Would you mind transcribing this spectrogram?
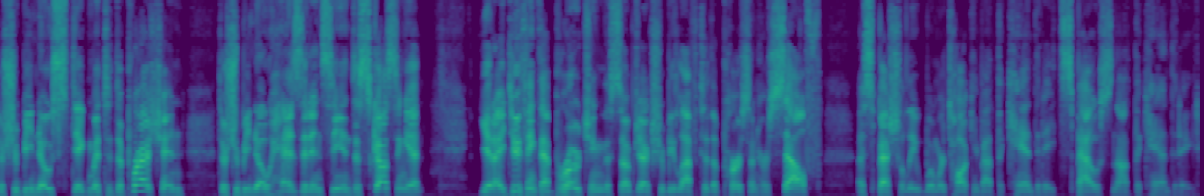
There should be no stigma to depression. There should be no hesitancy in discussing it. Yet I do think that broaching the subject should be left to the person herself, especially when we're talking about the candidate's spouse, not the candidate.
